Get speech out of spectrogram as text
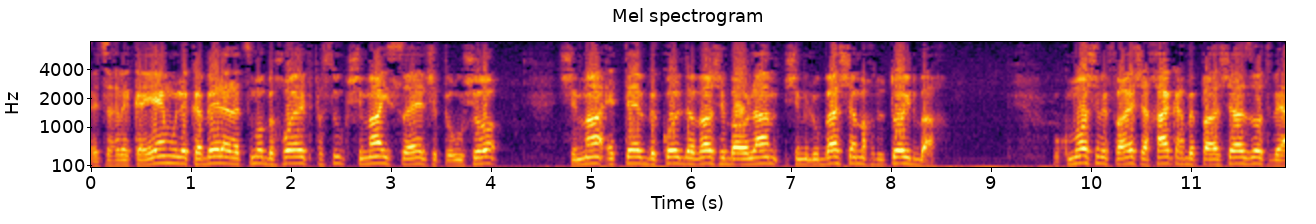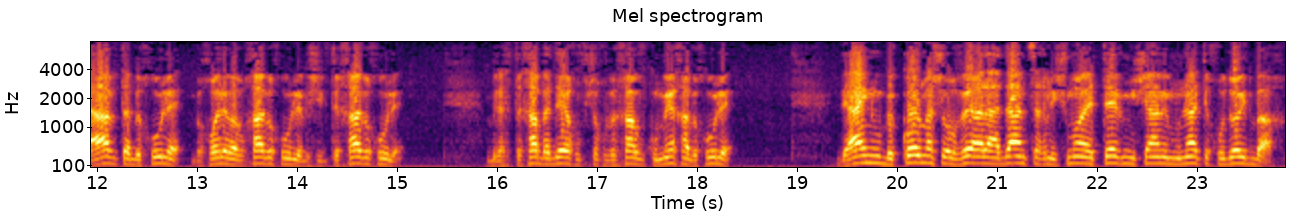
וצריך לקיים ולקבל על עצמו בכל עת פסוק שמע ישראל, שפירושו שמע היטב בכל דבר שבעולם, שמלובש שם אחדותו ידבח. וכמו שמפרש אחר כך בפרשה הזאת, ואהבת וכולי, בכל לבבך וכולי, בשבתך וכולי, בלכתך בדרך ובשוכבך ובקומך וכולי. דהיינו, בכל מה שעובר על האדם צריך לשמוע היטב משם אמונת ייחודו ידבח.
